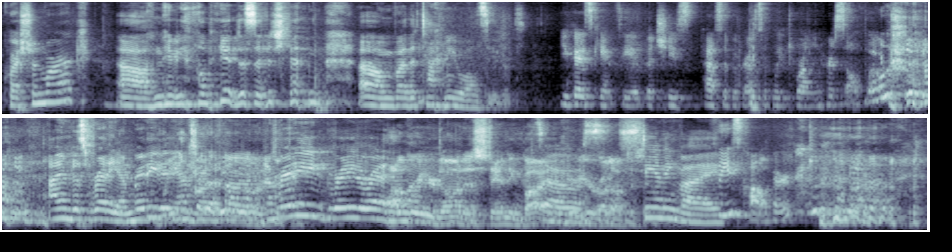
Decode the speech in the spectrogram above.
question mark. Uh, maybe there'll be a decision um, by the time you all see this. You guys can't see it, but she's passive aggressively twirling her cell phone. I am just ready. I'm ready to Waiting answer the the phone. phone. I'm ready, ready to write a Operator. Dawn is standing by to hear your So, standing by. Please call her.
